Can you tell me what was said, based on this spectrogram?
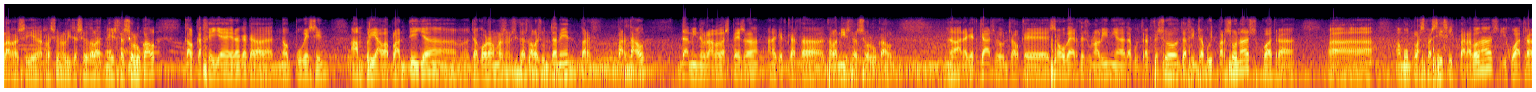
la racionalització de l'administració local, que el que feia era que no poguéssim ampliar la plantilla eh, d'acord amb les necessitats de l'Ajuntament per, per tal de minorar la despesa, en aquest cas de, de l'administració local. En aquest cas, doncs, el que s'ha obert és una línia de contractació de fins a 8 persones, 4 eh, amb un pla específic per a dones i 4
